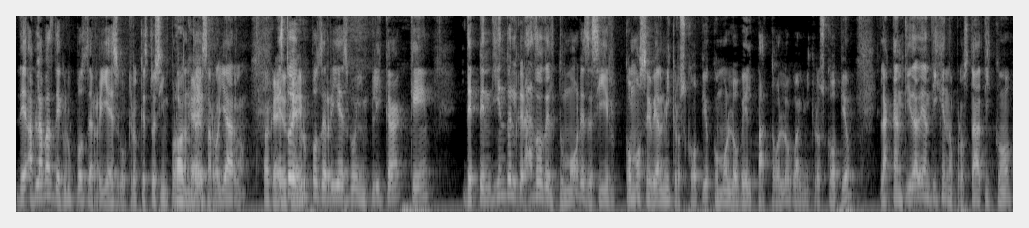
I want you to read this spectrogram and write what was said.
de, hablabas de grupos de riesgo. Creo que esto es importante desarrollarlo. Esto de grupos de riesgo implica que dependiendo el grado del tumor, es decir, cómo se ve al microscopio, cómo lo ve el patólogo al microscopio, la cantidad de antígeno prostático,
